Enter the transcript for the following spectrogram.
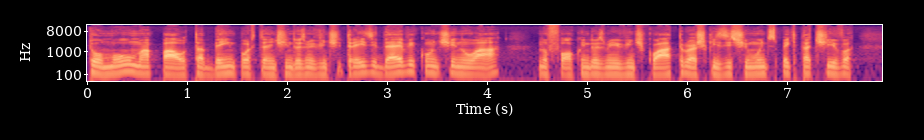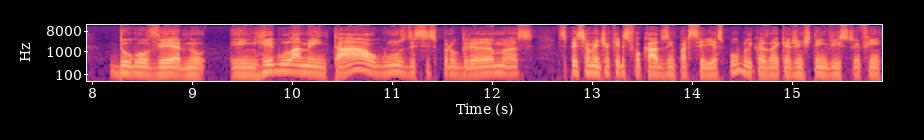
tomou uma pauta bem importante em 2023 e deve continuar no foco em 2024. Acho que existe muita expectativa do governo em regulamentar alguns desses programas especialmente aqueles focados em parcerias públicas, né, que a gente tem visto, enfim,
